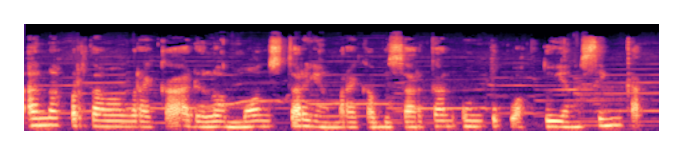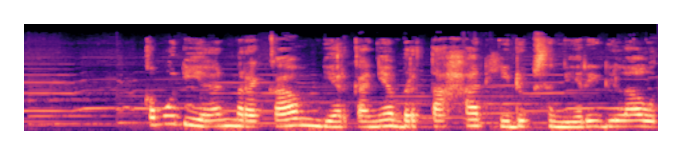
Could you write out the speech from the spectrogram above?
Anak pertama mereka adalah monster yang mereka besarkan untuk waktu yang singkat. Kemudian mereka membiarkannya bertahan hidup sendiri di laut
